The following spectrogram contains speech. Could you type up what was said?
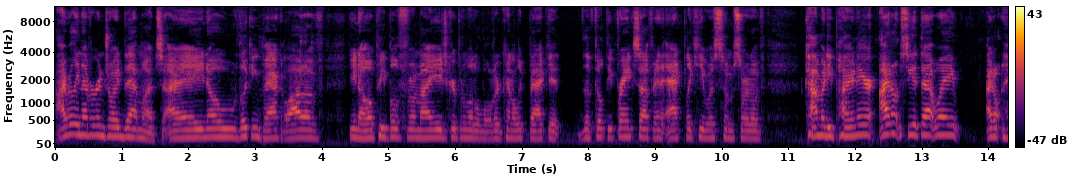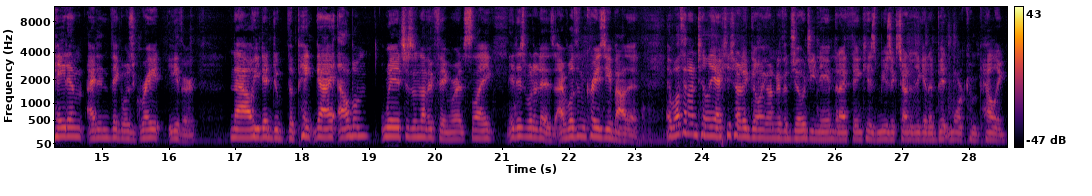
I really never enjoyed that much. I know looking back, a lot of, you know, people from my age group and a little older kind of look back at the Filthy Frank stuff and act like he was some sort of comedy pioneer. I don't see it that way. I don't hate him. I didn't think it was great either. Now, he did do the Pink Guy album, which is another thing where it's like, it is what it is. I wasn't crazy about it. It wasn't until he actually started going under the Joji name that I think his music started to get a bit more compelling.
